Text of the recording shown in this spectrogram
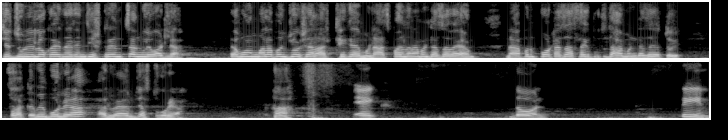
जे जुनी लोक आहेत ना त्यांची स्ट्रेंथ चांगली वाढल्या. त्यामुळे मला पण जोश आला. ठीक आहे म्हणजे आज पंधरा मिनिटाचा व्यायाम. ना आपण पोटाचा असला की फक्त दहा मिनिटाचा येतोय. चला कमी बोलूया आणि व्यायाम जास्त करूया. हां. एक दोन तीन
